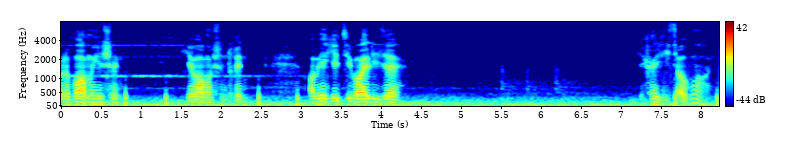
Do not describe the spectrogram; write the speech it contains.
Oder waren wir hier schon? Hier waren wir schon drin. Aber hier gibt es überall diese... Hier kann ich nichts aufmachen.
